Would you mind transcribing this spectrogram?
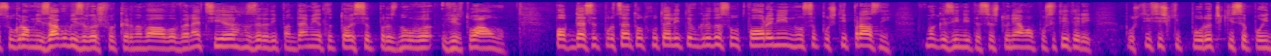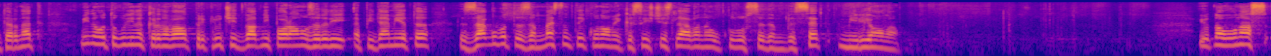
С огромни загуби завършва карнавала в Венеция. Заради пандемията той се празнува виртуално. Под 10% от хотелите в града са отворени, но са почти празни. В магазините също няма посетители. Почти всички поръчки са по интернет. Миналата година карнавалът приключи два дни по-рано заради епидемията. Загубата за местната економика се изчислява на около 70 милиона. И отново у нас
